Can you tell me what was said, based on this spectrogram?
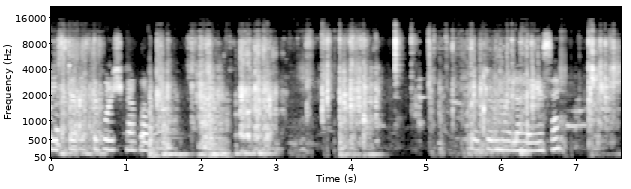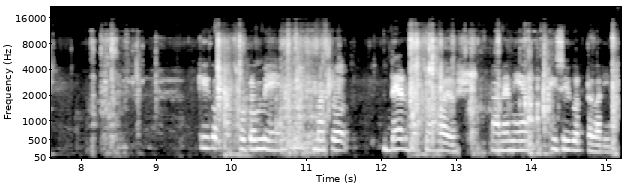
ফ্রিজটা পরিষ্কার করব প্রচুর ময়লা হয়ে গেছে। কি করব? ছোট মেয়ে, মাত্র দেড় বছর বয়স। তারা নিয়ে কিছুই করতে পারি না।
